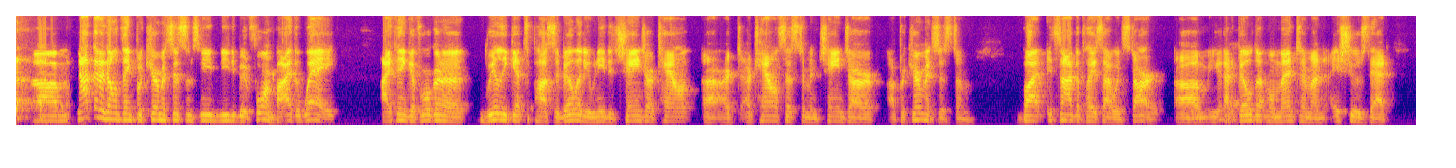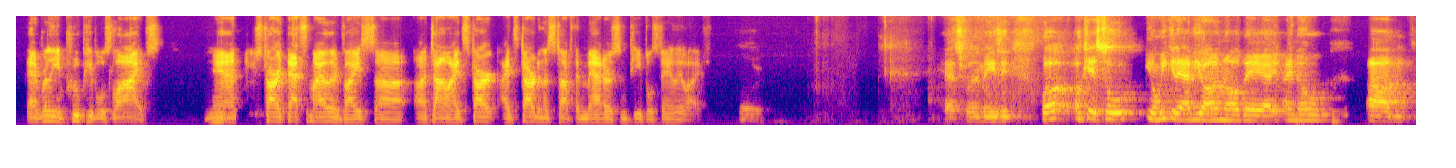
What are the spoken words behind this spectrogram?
Um, not that I don't think procurement systems need, need to be reformed. By the way, I think if we're going to really get to possibility, we need to change our talent, uh, our, our talent system, and change our, our procurement system but it's not the place I would start. Um, you got to build up momentum on issues that that really improve people's lives. Mm-hmm. And you start. That's my other advice, uh, uh, Dom. I'd start. I'd start on the stuff that matters in people's daily life. That's really amazing. Well, okay, so you know we could have you on all day. I, I know um,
